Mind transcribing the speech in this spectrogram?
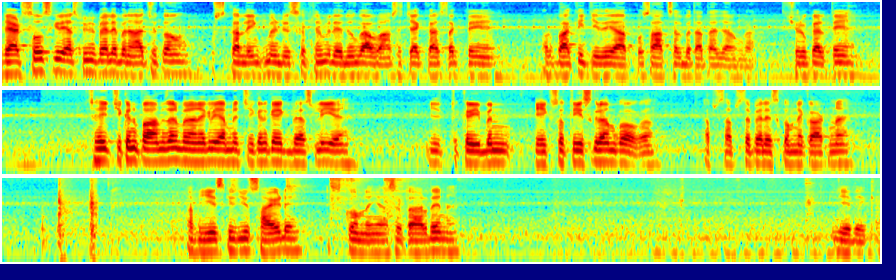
रेड सॉस की रेसिपी में पहले बना चुका हूँ। उसका लिंक मैं डिस्क्रिप्शन में दे दूँगा, आप वहाँ से चेक कर सकते हैं। और बाकी चीज़ें आपको साथ साथ बताता जाऊँगा। शुरू करते हैं। सही चिकन पारमिज़ान बनाने के लिए हमने चिकन का एक ब्रेस्ट लिया है। ये तकरीबन 130 ग्राम का होगा। अब सबसे पहले इसको हमने काटना है। अब ये इसकी जो साइड है, इसको हमने यहाँ से उतार देना है। ये देखें,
